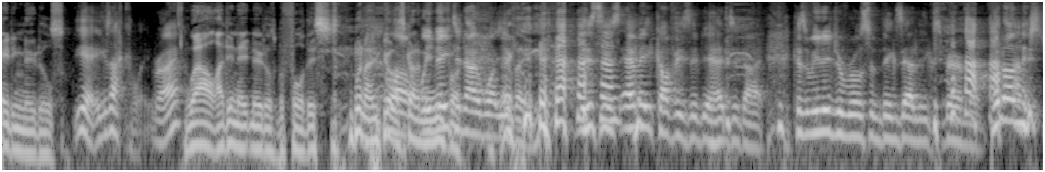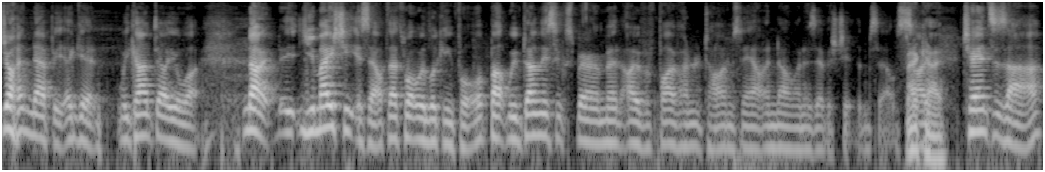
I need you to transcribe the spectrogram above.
Eating noodles. Yeah, exactly. Right. Well, I didn't eat noodles before this when I knew I was Well, going to we be need to know what you've eaten. this is how many coffees have you had today? Because we need to rule some things out of the experiment. Put on this giant nappy again. We can't tell you what. No, you may shit yourself. That's what we're looking for. But we've done this experiment over 500 times now, and no one has ever shit themselves. So Okay. chances are,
